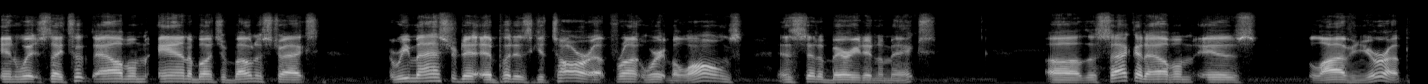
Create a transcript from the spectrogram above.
in which they took the album and a bunch of bonus tracks, remastered it, and put his guitar up front where it belongs instead of buried in the mix. Uh, the second album is live in Europe,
